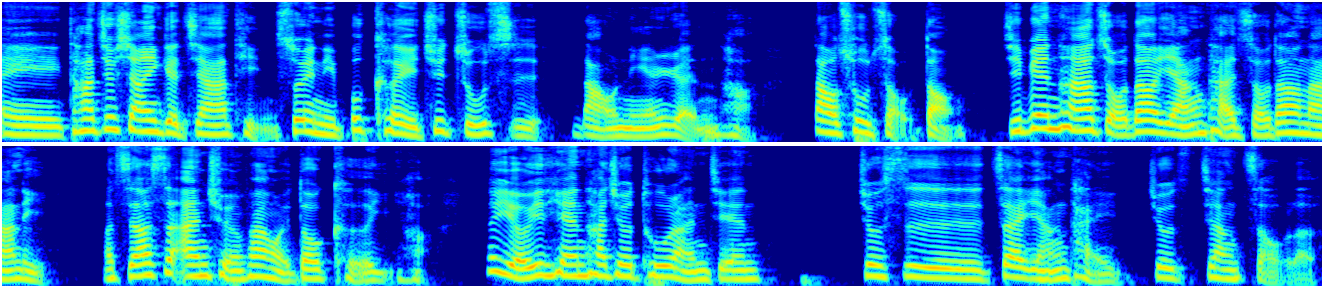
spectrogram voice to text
哎，它就像一个家庭，所以你不可以去阻止老年人哈到处走动，即便他走到阳台，走到哪里啊，只要是安全范围都可以哈。那有一天他就突然间就是在阳台就这样走了，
